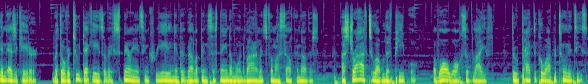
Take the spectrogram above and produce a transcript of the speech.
and educator with over two decades of experience in creating and developing sustainable environments for myself and others, I strive to uplift people of all walks of life through practical opportunities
